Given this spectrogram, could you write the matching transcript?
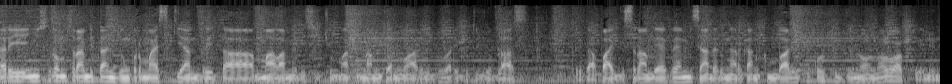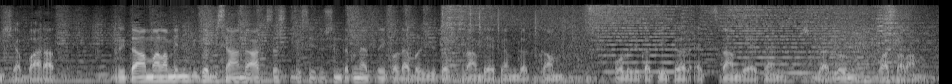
Dari Newsroom Serambi Tanjung Permai, sekian berita malam edisi Jumat 6 Januari 2017. Berita pagi Serambi FM bisa Anda dengarkan kembali pukul 7.00 waktu Indonesia Barat. Berita malam ini juga bisa Anda akses di situs internet www.serambifm.com. Follow juga Twitter at Serambi FM. Sudah wassalam.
